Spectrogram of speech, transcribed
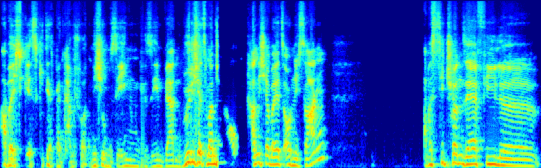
Aber ich, es geht jetzt beim Kampfsport nicht um Sehen und gesehen werden. Würde ich jetzt manchmal auch, kann ich aber jetzt auch nicht sagen. Aber es zieht schon sehr viele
